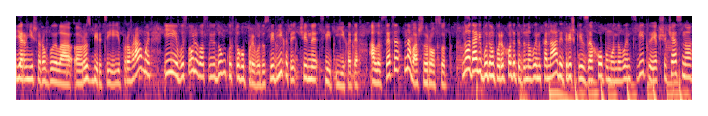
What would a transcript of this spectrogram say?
Я раніше робила е, розбір цієї програми і висловлювала свою думку з того приводу: слід їхати чи не слід їхати. Але все це на ваш розсуд. Ну а далі будемо переходити до новин Канади. Трішки захопимо новин світу. Якщо чесно.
